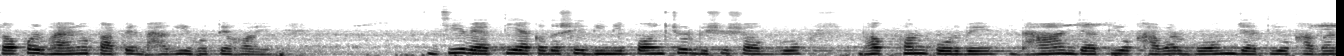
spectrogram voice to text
সকল ভয়ানক পাপের ভাগী হতে হয়। যে ব্যক্তি একাদশীর দিনে পঞ্চর বিশেষজ্ঞ ভক্ষণ করবে, ধান জাতীয় খাবার, গম জাতীয় খাবার,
